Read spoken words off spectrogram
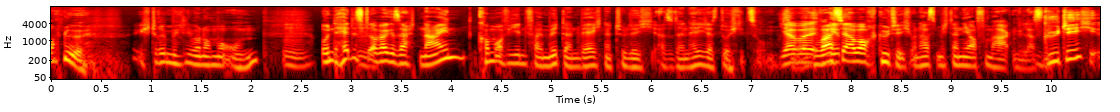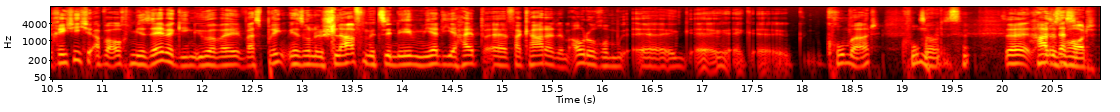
ach nö, ich drehe mich lieber nochmal um. Mhm. Und hättest du Mhm. aber gesagt, nein, komm auf jeden Fall mit, dann wäre ich natürlich, also dann hätte ich das durchgezogen. Ja, so, aber du warst ja aber auch gütig und hast mich dann ja auch vom Haken gelassen. Gütig, richtig, aber auch mir selber gegenüber, weil was bringt mir so eine Schlafmütze neben mir, die halb äh, verkadert im Auto rum äh, äh, äh, komert. Komisch. So. So, also Hartes das, Wort.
